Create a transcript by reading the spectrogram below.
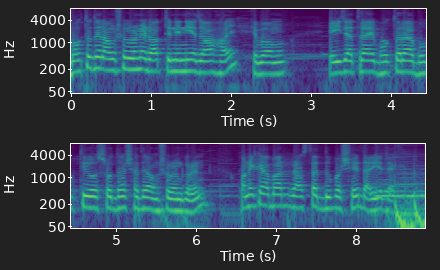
ভক্তদের অংশগ্রহণে রথ টেনে নিয়ে যাওয়া হয় এবং এই যাত্রায় ভক্তরা ভক্তি ও শ্রদ্ধার সাথে অংশগ্রহণ করেন। অনেকে আবার রাস্তার দুপাশে দাঁড়িয়ে দেখেন।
